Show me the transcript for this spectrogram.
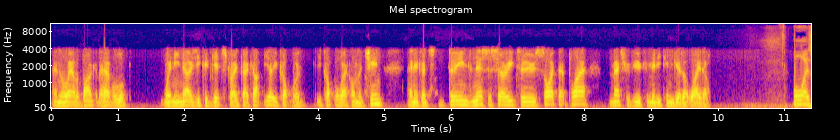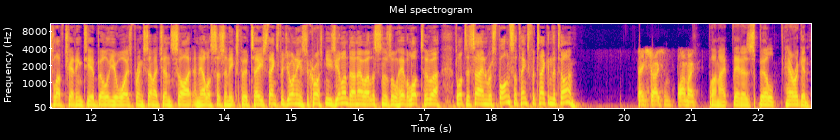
and allow the bunker to have a look when he knows he could get straight back up. Yeah, he copped, he copped a whack on the chin, and if it's deemed necessary to cite that player, match review committee can get it later. Always love chatting to you, Bill. You always bring so much insight, analysis, and expertise. Thanks for joining us across New Zealand. I know our listeners will have a lot to uh, lot to say in response. So thanks for taking the time. Thanks, Jason. Bye, mate. Bye, mate. That is Bill Harrigan.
